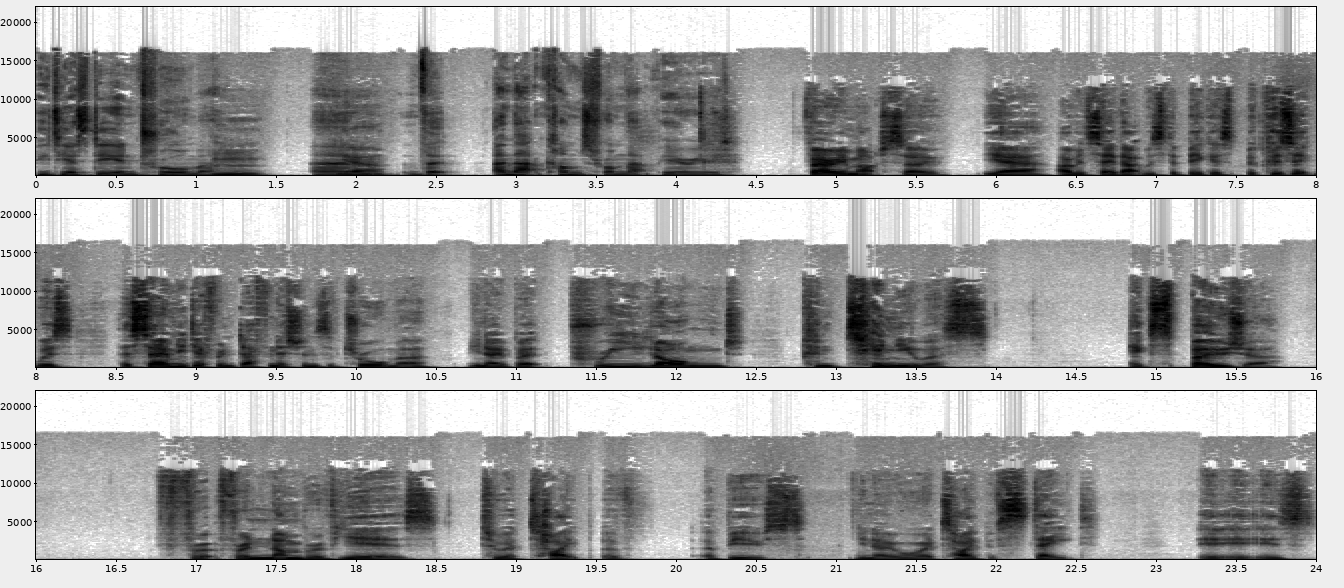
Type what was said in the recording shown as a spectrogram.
PTSD and trauma. Mm. um, yeah. That, and that comes from that period. Very much so. Yeah, I would say that was the biggest because it was. There's so many different definitions of trauma, you know, but prolonged, continuous exposure for for a number of years to a type of abuse, you know, or a type of state, i- i- is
